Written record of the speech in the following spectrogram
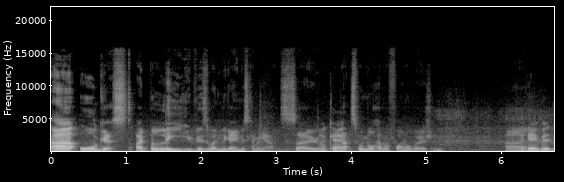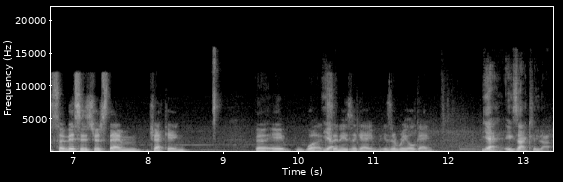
uh, August, I believe, is when the game is coming out. So Okay. that's when we'll have a final version. Um, Okay, but so this is just them checking that it works Yeah. and is a game, is a real game. Yeah, exactly that.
